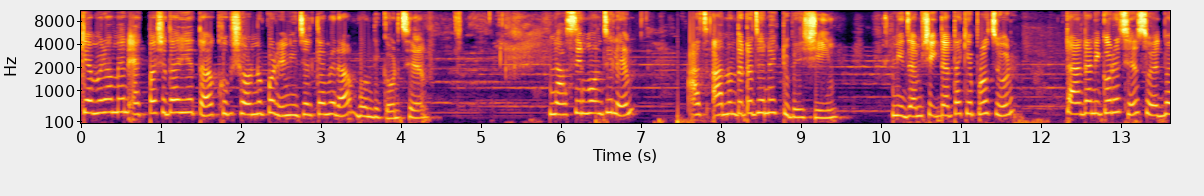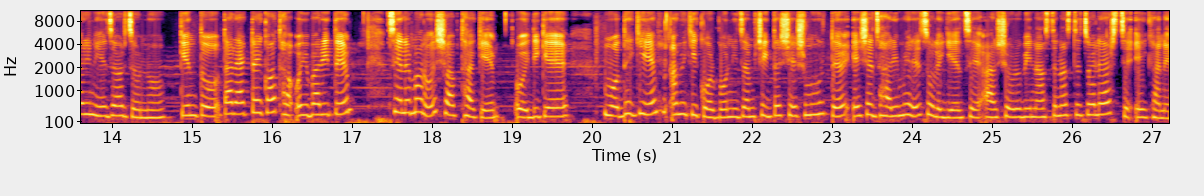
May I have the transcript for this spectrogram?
ক্যামেরাম্যান একপাশে দাঁড়িয়ে তা খুব স্বর্ণ পরে নিজের ক্যামেরা বন্দি করছে। নাসির মঞ্জিলে, আজ আনন্দটা যেন একটু বেশি। নিজাম শিকদার তাকে প্রচুর টানাটানি করেছে সৈয়দ বাড়ি নিয়ে যাওয়ার জন্য। কিন্তু তার একটাই কথা, ওই বাড়িতে ছেলে মানুষ সব থাকে। ওইদিকে মধ্যে গিয়ে আমি কি করব? নিজাম শিকদার শেষ মুহূর্তে এসে ঝাড়ি মেরে চলে গিয়েছে আর সৌরভী নাচতে নাচতে চলে আসছে এইখানে।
